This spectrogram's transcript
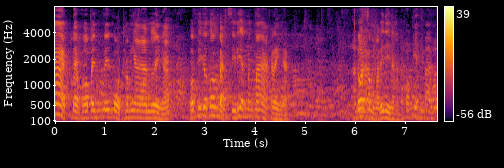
มากๆ แต่พอไปในโหมดทำงานอะไรเงี้ยป๊อปปี้ก็ต้องแบบซีเรียสมากๆอะไรเงี้ย ก็ทำออกมาได้ดีนะครับป๊อปปี้อธิบายว่า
